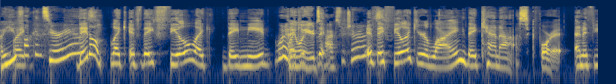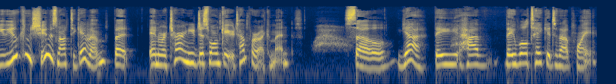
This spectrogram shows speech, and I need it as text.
Are you like, fucking serious? They don't like if they feel like they need. What, they want your tax returns? If they feel like you're lying, they can ask for it, and if you you can choose not to give them, but in return, you just won't get your temple recommend. Wow. So yeah, they have they will take it to that point.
